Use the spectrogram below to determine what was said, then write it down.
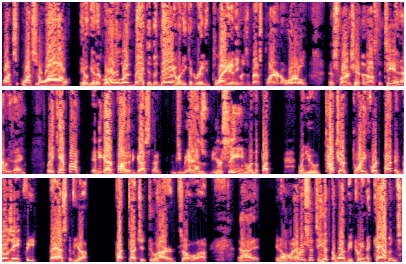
once once in a while he'll get it rolling. Back in the day when he could really play, and he was the best player in the world as far as hitting it off the tee and everything. But he can't putt, and you got to putt at Augusta, as you're seeing when the putt when you touch a 20 foot putt, it goes eight feet past if you putt touch it too hard. So, uh, uh, you know, ever since he hit the one between the cabins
